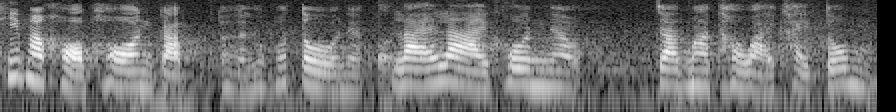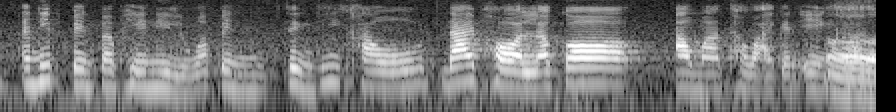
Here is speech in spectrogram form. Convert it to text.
ที่มาขอพรกับเอ่อหลวงพ่อโตเนี่ยหลายหลายๆคนเนี่ยจะมาถวายไข่ต้ม อันนี้เป็นประเพณีหรือว่าเป็นสิ่งที่เขาได้พรแล้วก็เอามาถวายกันเองเอ่คะอ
